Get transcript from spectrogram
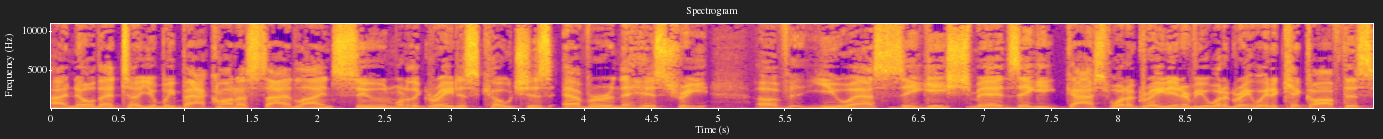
I know that uh, you'll be back on a sideline soon. One of the greatest coaches ever in the history of U.S. Sigi Schmid. Sigi, gosh, what a great interview! What a great way to kick off this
